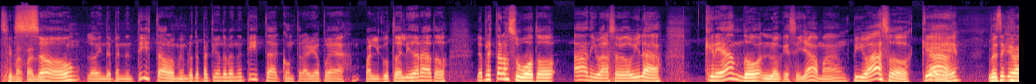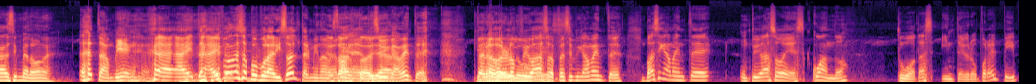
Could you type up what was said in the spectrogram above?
Sí, me acuerdo. So, los independentistas o los miembros del Partido Independentista, contrario pues, para el gusto del liderato, le prestaron su voto a Aníbal Acevedo Vilá, creando lo que se llaman pibazos, que Ah. Yo pensé que iba a decir melones. también, ahí, ahí fue donde se popularizó el término de melones Exacto, específicamente. Pero fueron los lunes. pibazos específicamente. Básicamente, un pibazo es cuando tú votas íntegro por el PIB,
